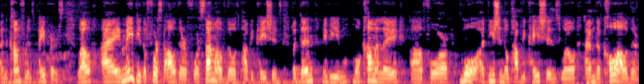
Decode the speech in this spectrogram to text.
and conference papers. Well, I may be the first author for some of those publications, but then maybe more commonly uh, for more additional publications, well, I'm the co-author.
